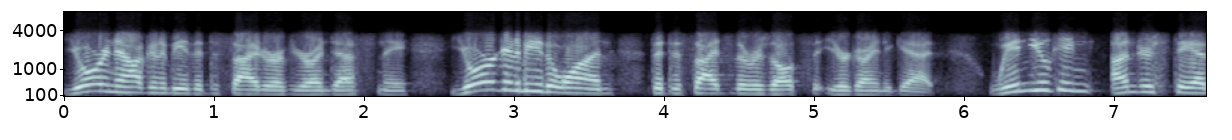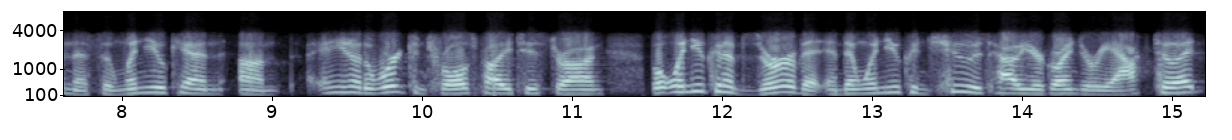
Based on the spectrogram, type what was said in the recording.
You're now going to be the decider of your own destiny. You're going to be the one that decides the results that you're going to get. When you can understand this and when you can, um, and you know, the word control is probably too strong, but when you can observe it and then when you can choose how you're going to react to it,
